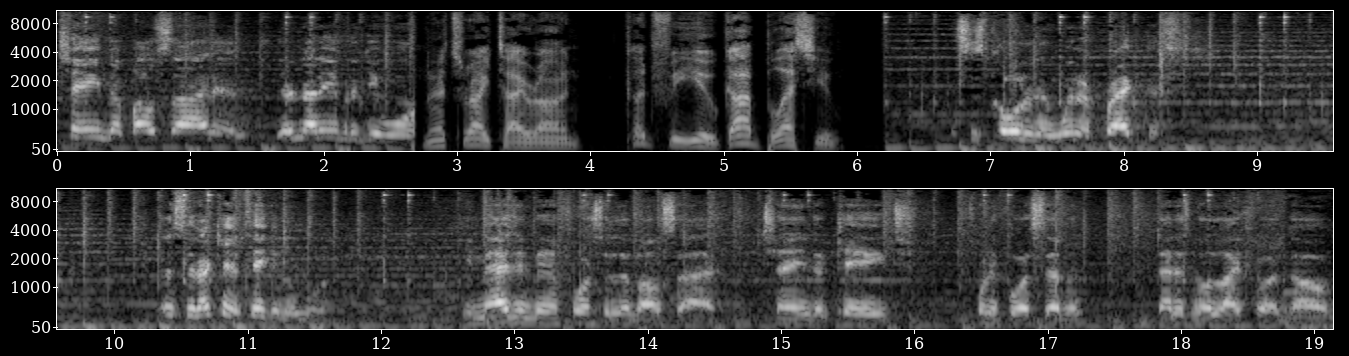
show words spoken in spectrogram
chained up outside and they're not able to get warm. That's right, Tyrann. Good for you. God bless you. This is colder than winter practice. Listen, I can't take it no more. Imagine being forced to live outside, chained a cage 24 7. That is no life for a dog.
